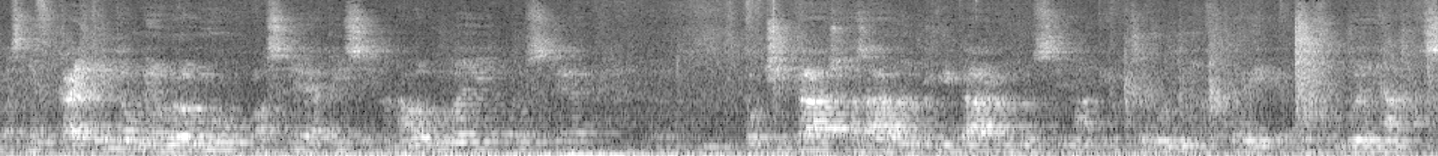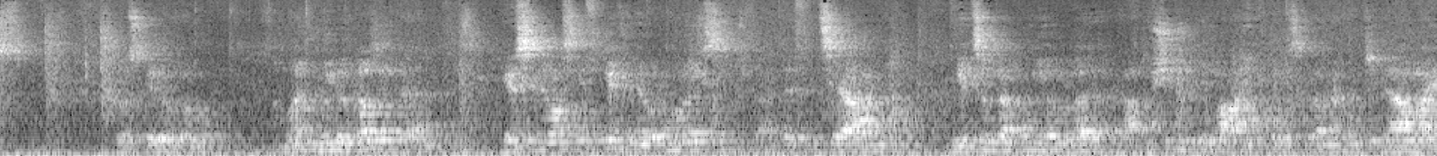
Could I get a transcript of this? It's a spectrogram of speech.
vlastně v každém tom neuronu vlastně jakýsi analogový prostě počítač a zároveň digitální prostě nějaký převodník, který jako funguje nějak prostě dohromady. A můj, můj dotaz je ten, jestli vlastně v těch neuronových sítích artificiálních něco takového je. Já tuším, že ty váhy, které se tam jako přidávají,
